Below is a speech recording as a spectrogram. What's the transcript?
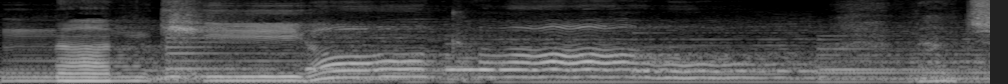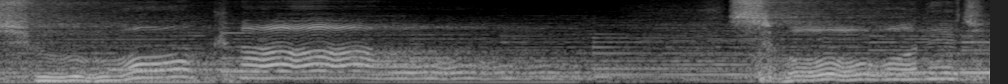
난 기억하오 난 추억하오. 소원해져버린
